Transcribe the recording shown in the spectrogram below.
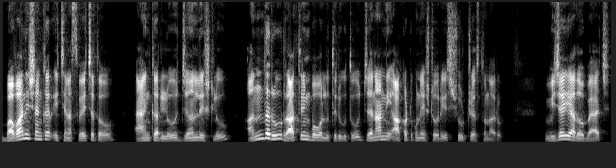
భవానీ శంకర్ ఇచ్చిన స్వేచ్ఛతో యాంకర్లు జర్నలిస్టులు అందరూ రాత్రింబవళ్ళు తిరుగుతూ జనాన్ని ఆకట్టుకునే స్టోరీస్ షూట్ చేస్తున్నారు. విజయ్ యాదవ్ బ్యాచ్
